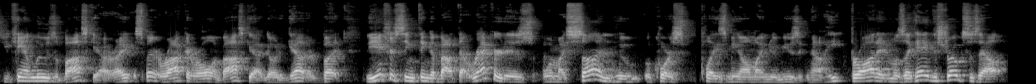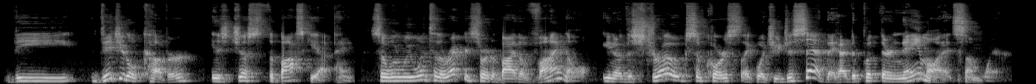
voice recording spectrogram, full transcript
you can't lose a Basquiat, right? Especially rock and roll and Basquiat go together. But the interesting thing about that record is when my son, who of course plays me all my new music now, he brought it and was like, "Hey, the Strokes is out." The digital cover is just the Basquiat paint. So when we went to the record store to buy the vinyl, you know, the Strokes, of course, like what you just said, they had to put their name on it somewhere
